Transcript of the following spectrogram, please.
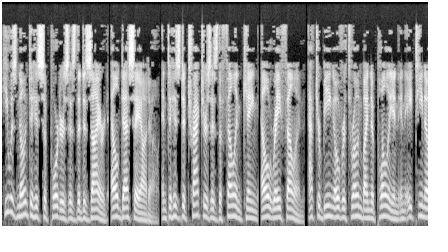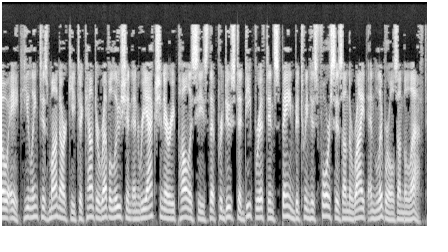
He was known to his supporters as the Desired El Deseado and to his detractors as the Felon King El Rey Felon. .After being overthrown by Napoleon in 1808 he linked his monarchy to counter-revolution and reactionary policies that produced a deep rift in Spain between his forces on the right and liberals on the left.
